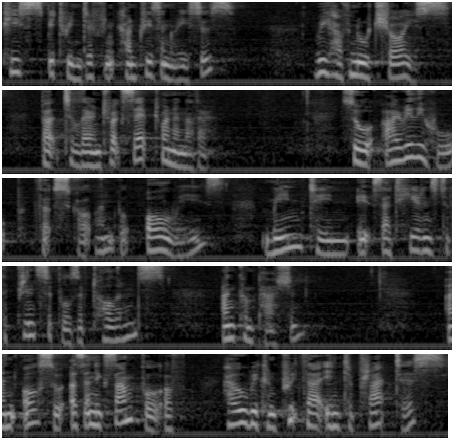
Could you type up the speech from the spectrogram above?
peace between different countries and races, we have no choice but to learn to accept one another. So I really hope that Scotland will always maintain its adherence to the principles of tolerance and compassion. And also, as an example of how we can put that into practice,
